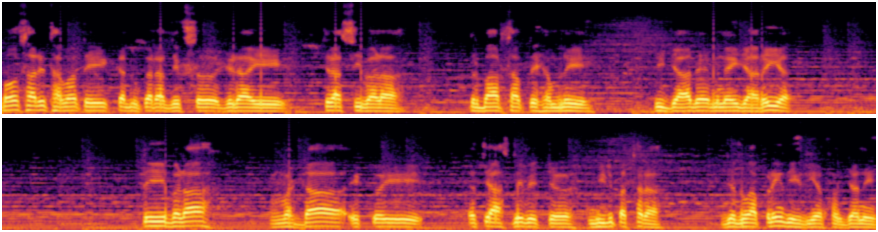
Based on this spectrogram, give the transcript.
ਬਹੁਤ ਸਾਰੇ ਥਾਵਾਂ ਤੇ ਘੱਲੂਘਾਰਾ ਦਿਵਸ ਜਿਹੜਾ ਇਹ 84 ਵਾਲਾ ਦਰਬਾਰ ਸਾਹਿਬ ਤੇ ਹਮਲੇ ਦੀ ਯਾਦ ਹੈ, ਮਨਾਈ ਜਾ ਰਹੀ ਆ। ਤੇ ਬੜਾ ਵੱਡਾ ਇੱਕ ਇਹ ਇਤਿਹਾਸ ਦੇ ਵਿੱਚ ਮੀਲ ਪੱਥਰ ਆ, ਜਦੋਂ ਆਪਣੇ ਦੇਸ਼ ਦੀਆਂ ਫੌਜਾਂ ਨੇ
